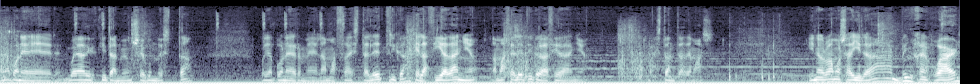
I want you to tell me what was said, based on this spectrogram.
Voy a poner... Voy a quitarme un segundo esta. Voy a ponerme la maza esta eléctrica, que le hacía daño. La maza eléctrica le hacía daño. Bastante, además. Y nos vamos a ir a Bingenward.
